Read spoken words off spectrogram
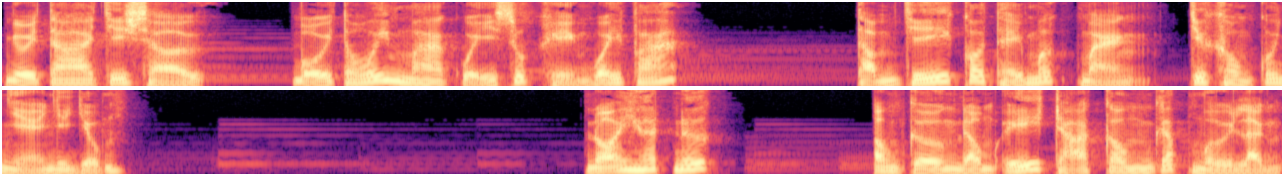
Người ta chỉ sợ Buổi tối ma quỷ xuất hiện quấy phá. Thậm chí có thể mất mạng Chứ không có nhẹ như Dũng. Nói hết nước, Ông Cường đồng ý trả công gấp 10 lần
